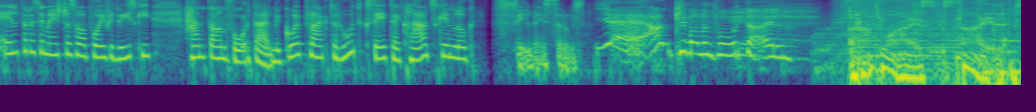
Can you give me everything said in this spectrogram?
die älteren Semester, so ab 35, haben da einen Vorteil. Mit gut gepflegter Haut sieht der Cloud Skin Look viel besser aus. Yeah, endlich mal ein Vorteil. Yeah. Radio 1 Style. Style.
